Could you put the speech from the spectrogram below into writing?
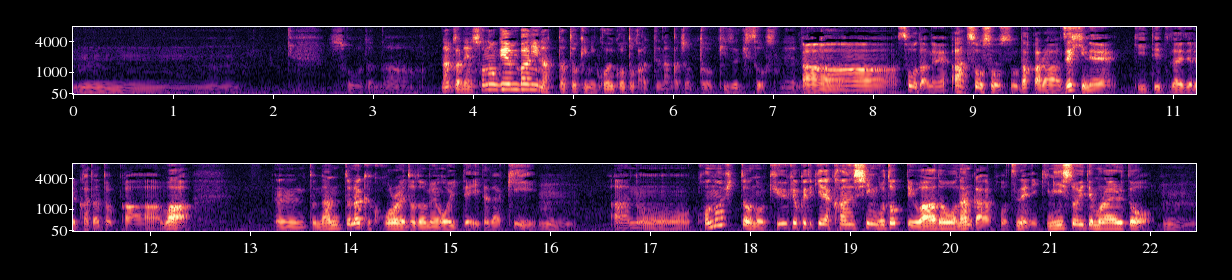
ーんそうだな。なんかねその現場になった時にこういうことがあってなんかちょっと気づきそうですね。ああそうだね。あそうそうそう。だからぜひね聞いていただいてる方とかはうんとなんとなく心に留め置いていただきうん。あのーこの人の究極的な関心事っていうワードをなんかこう常に気にしといてもらえるとうん。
